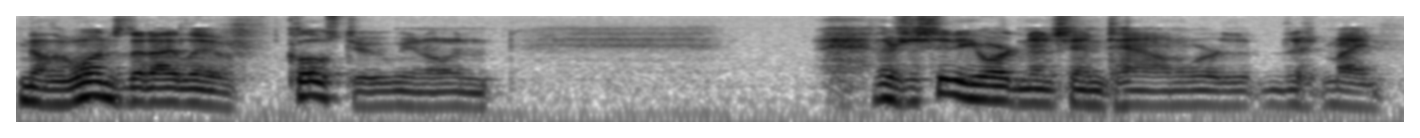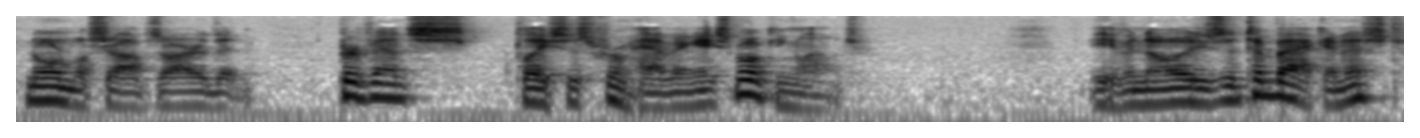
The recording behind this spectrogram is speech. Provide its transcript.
Now, the ones that I live close to, you know, and there's a city ordinance in town where the, the, my normal shops are that prevents places from having a smoking lounge. Even though he's a tobacconist,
